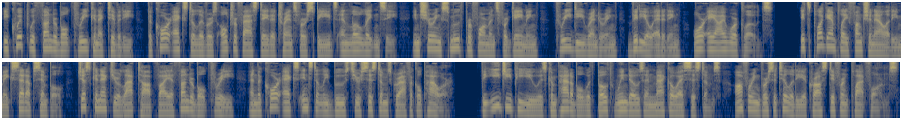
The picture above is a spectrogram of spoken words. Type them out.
Equipped with Thunderbolt 3 connectivity, the Core X delivers ultra-fast data transfer speeds and low latency, ensuring smooth performance for gaming, 3D rendering, video editing, or AI workloads. Its plug-and-play functionality makes setup simple, just connect your laptop via Thunderbolt 3, and the Core X instantly boosts your system's graphical power. The eGPU is compatible with both Windows and Mac OS systems, offering versatility across different platforms.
